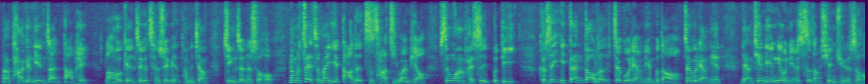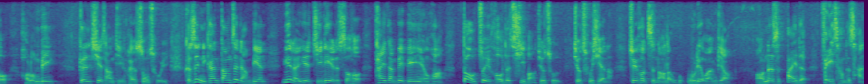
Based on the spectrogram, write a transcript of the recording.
那他跟连战搭配，然后跟这个陈水扁他们这样竞争的时候，那么再怎么样也打的只差几万票，声望还是不低。可是，一旦到了再过两年不到哦，再过两年，两千零六年的市长选举的时候，郝龙斌。跟谢长廷还有宋楚瑜，可是你看，当这两边越来越激烈的时候，他一旦被边缘化，到最后的弃保就出就出现了，最后只拿了五五六万票，哦，那是败的非常的惨。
